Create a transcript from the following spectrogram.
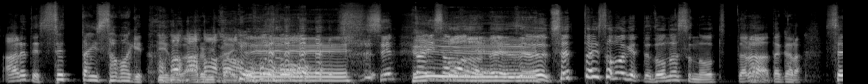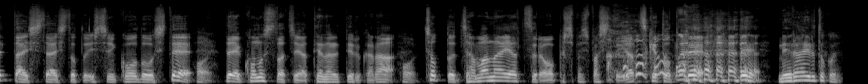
あれで接待サバゲっていうのがあるみたいで。えー。接待様えでー。え接待サバゲってどんなすんのって言ったら、はい。だから接待したい人と一緒に行動して、はい。でこの人たちが手慣れてるから、はい。ちょっと邪魔なやつらをパシパシパシってやっつけとって で狙えるとこに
